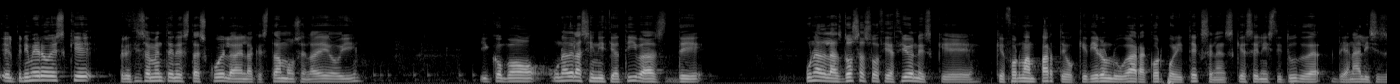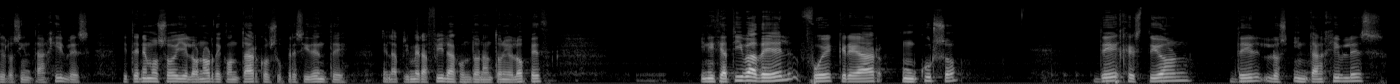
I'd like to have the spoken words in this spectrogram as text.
El primero es que precisamente en esta escuela en la que estamos, en la EOI, y como una de las iniciativas de una de las dos asociaciones que, forman parte o que dieron lugar a Corporate Excellence, que es el Instituto de, Análisis de los Intangibles, y tenemos hoy el honor de contar con su presidente en la primera fila, con don Antonio López, iniciativa de él fue crear un curso de gestión de los intangibles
